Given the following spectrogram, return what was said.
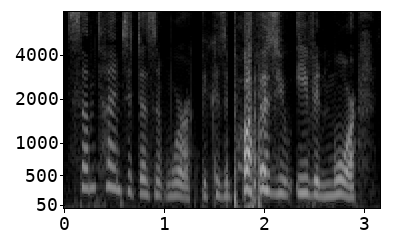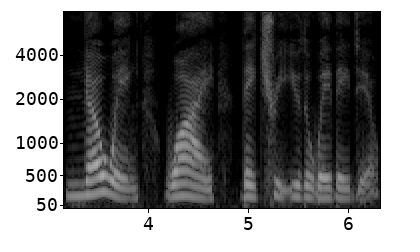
Sometimes it doesn't work because it bothers you even more knowing why they treat you the way they do.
